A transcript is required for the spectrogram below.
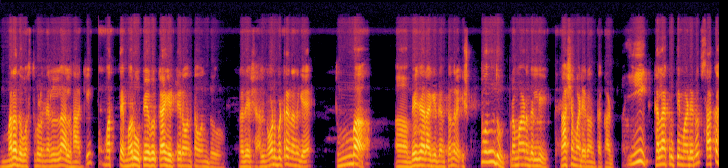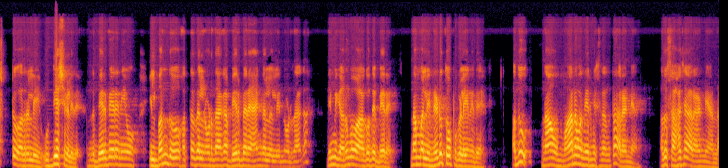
ಮರದ ವಸ್ತುಗಳನ್ನೆಲ್ಲ ಅಲ್ಲಿ ಹಾಕಿ, ಮತ್ತೆ ಮರು ಉಪಯೋಗಕ್ಕಾಗಿ ಇಟ್ಟಿರುವಂತ ಒಂದು ಪ್ರದೇಶ. ಅಲ್ಲಿ ನೋಡ್ಬಿಟ್ರೆ ನನಗೆ ತುಂಬಾ ಬೇಜಾರಾಗಿದೆ ಅಂತಂದ್ರೆ ಇಷ್ಟೊಂದು ಪ್ರಮಾಣದಲ್ಲಿ ನಾಶ ಮಾಡಿರುವಂತ ಕಾಡು. ಈ ಕಲಾಕೃತಿ ಮಾಡಿರೋದು ಸಾಕಷ್ಟು ಅದರಲ್ಲಿ ಉದ್ದೇಶಗಳಿದೆ. ಅಂದ್ರೆ ಬೇರೆ ಬೇರೆ ನೀವು ಇಲ್ಲಿ ಬಂದು ಹತ್ತಿರದಲ್ಲಿ ನೋಡಿದಾಗ, ಬೇರೆ ಬೇರೆ ಆಂಗಲ್ ಅಲ್ಲಿ ನೋಡಿದಾಗ ನಿಮಗೆ ಅನುಭವ ಆಗೋದೇ ಬೇರೆ. ನಮ್ಮಲ್ಲಿ ನೆಡುತೋಪುಗಳೇನಿದೆ, ಅದು ನಾವು ಮಾನವ ನಿರ್ಮಿಸಿದಂತ ಅರಣ್ಯ. ಅದು ಸಹಜ ಅರಣ್ಯ ಅಲ್ಲ.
